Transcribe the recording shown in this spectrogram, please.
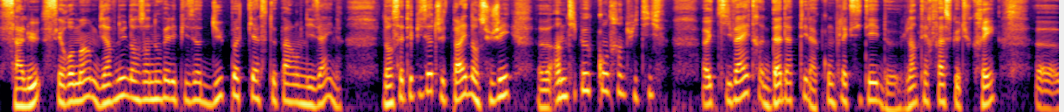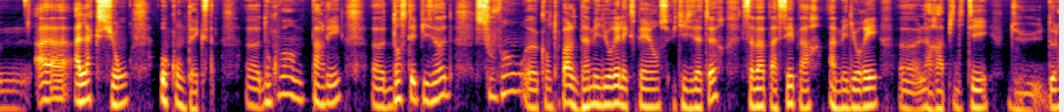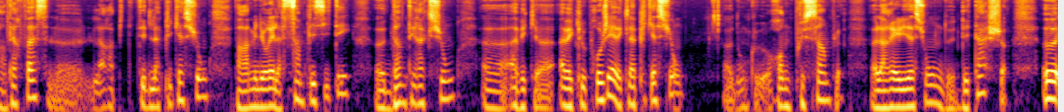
Salut, c'est Romain, bienvenue dans un nouvel épisode du podcast Parlons Design. Dans cet épisode, je vais te parler d'un sujet euh, un petit peu contre-intuitif qui va être d'adapter la complexité de l'interface que tu crées euh, à, l'action, au contexte. donc on va en parler dans cet épisode. Souvent, quand on parle d'améliorer l'expérience utilisateur, ça va passer par améliorer la rapidité de l'interface, la rapidité de l'application, par améliorer la simplicité d'interaction avec, le projet, avec l'application euh, donc euh, rendre plus simple euh, la réalisation de, des tâches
